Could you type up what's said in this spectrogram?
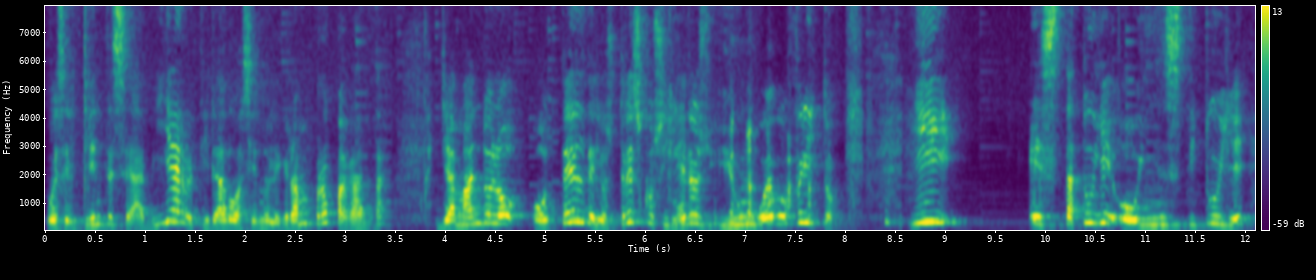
pues el cliente se había retirado haciéndole gran propaganda, llamándolo Hotel de los Tres Cocineros y un Huevo Frito. Y estatuye o instituye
